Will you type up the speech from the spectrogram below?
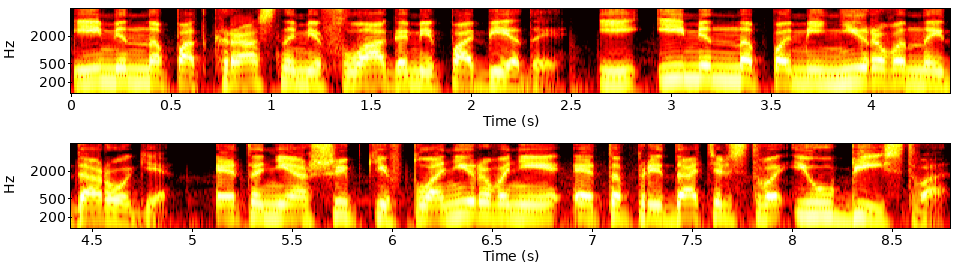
Именно под красными флагами победы. И именно по минированной дороге. Это не ошибки в планировании, это предательство и убийство.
